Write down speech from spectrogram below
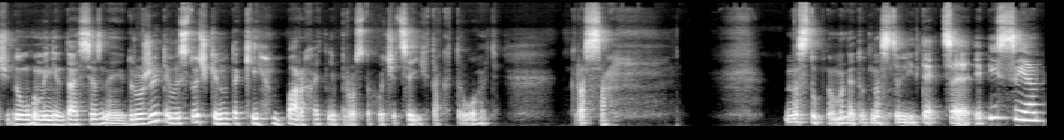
чи довго мені вдасться з нею дружити. Листочки, ну такі бархатні, просто хочеться їх так трогати. Краса. Наступна у мене тут на столі це епісція.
